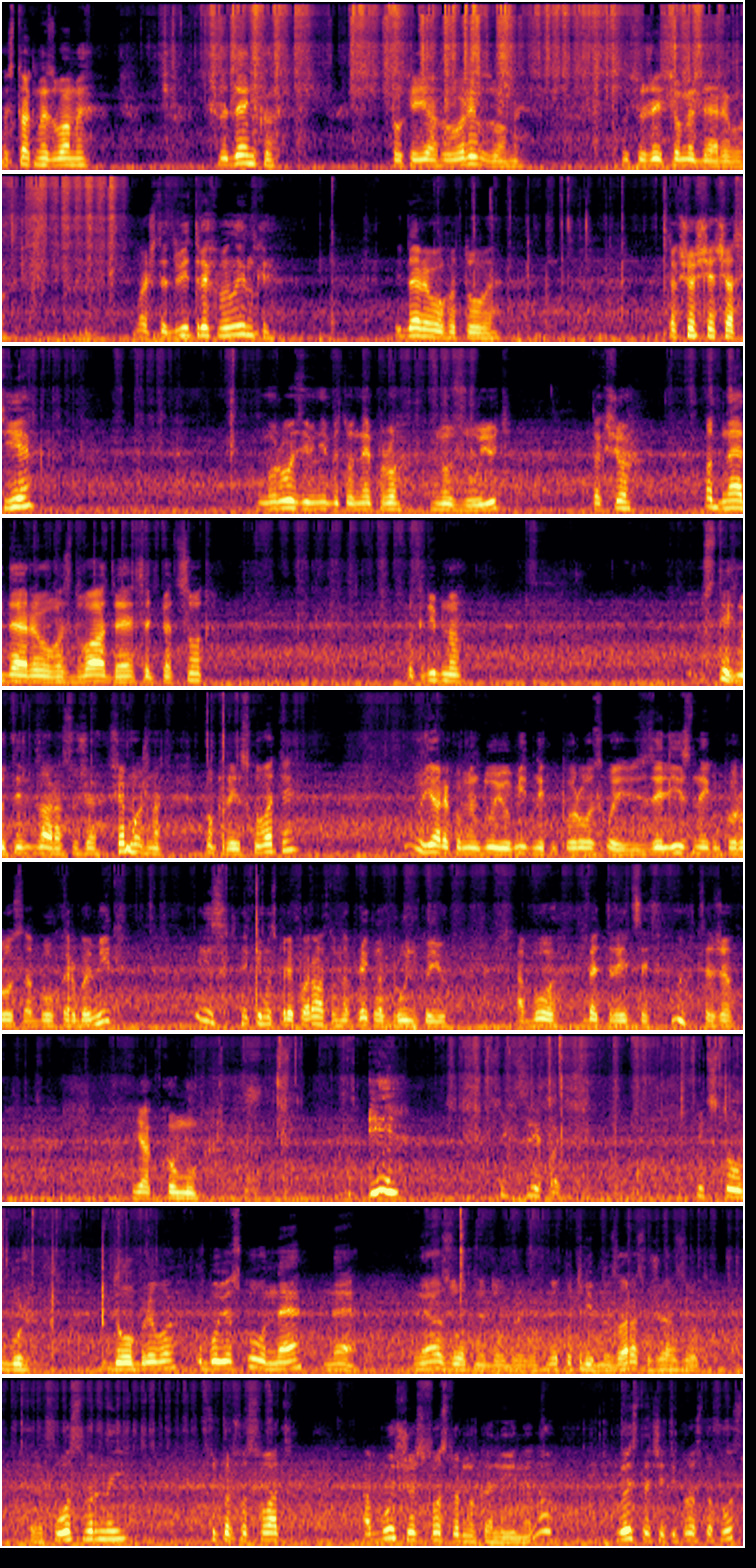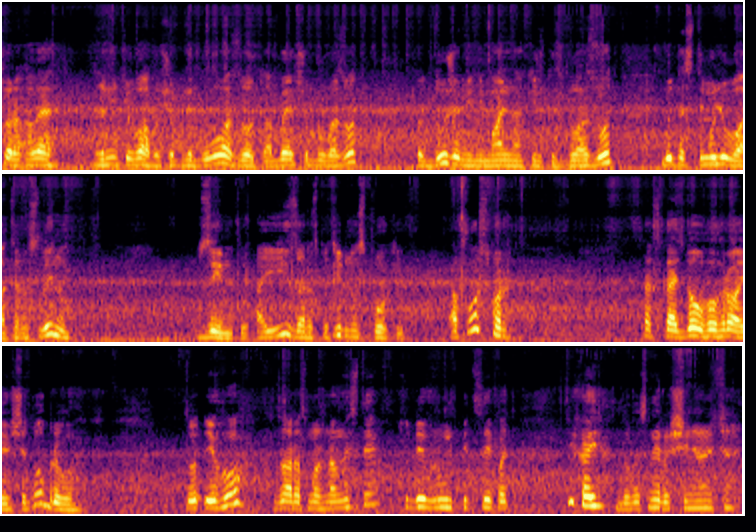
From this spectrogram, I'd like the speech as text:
Ось так ми з вами швиденько, поки я говорив з вами, ось уже й сьоме дерево. Бачите, 2-3 хвилинки і дерево готове. Так що ще час є. Морозів нібито не прогнозують. Так що одне дерево у вас 2, 10, 500. Потрібно встигнути зараз уже. Ще можна поприскувати. Ну, я рекомендую мідний купороз, ой, залізний купороз або карбамід із якимось препаратом, наприклад, брунькою або Б30. Ну, це вже як кому. І підсипати під стовбур добрива. Обов'язково не, не, не азотне добриво. Не потрібно. Зараз вже азот. Це фосфорний суперфосфат або щось фосфорно-калійне. Ну, вистачить і просто фосфора, але зверніть увагу, щоб не було азоту, або якщо був азот, то дуже мінімальна кількість, бо азот буде стимулювати рослину взимку, а їй зараз потрібно спокій. А фосфор, так сказати, довгограюче добриво, то його зараз можна внести сюди в ґрунт підсипати і хай до весни розчиняється.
